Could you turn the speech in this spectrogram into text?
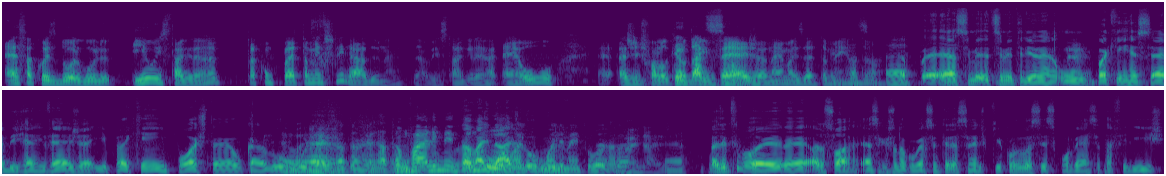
essa coisa do orgulho e o Instagram tá completamente ligado, né? O Instagram é o. é- A gente falou que é o da Tentação, inveja, né? Mas é também o Tentação. do. É. É, é a sime- simetria, né? Um, Pra quem recebe gera inveja e pra quem posta é o cara do orgulho. É, né? exatamente. Exato. É Um vai da alimentando o vaidade outro. do um, alimenta o outro. É né? verdade. É. Mas é o que você falou, é, é, olha só, essa questão da conversa é interessante, porque quando você se conversa, está feliz,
